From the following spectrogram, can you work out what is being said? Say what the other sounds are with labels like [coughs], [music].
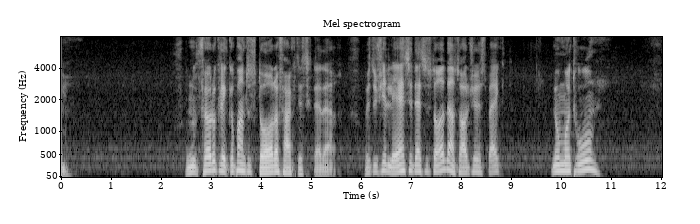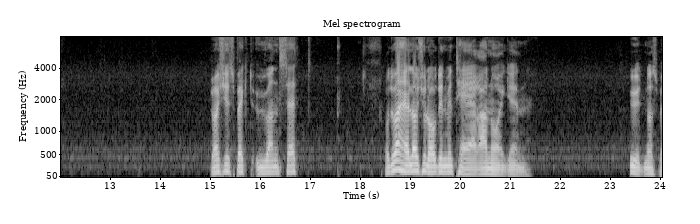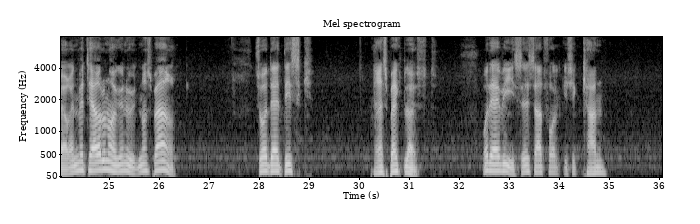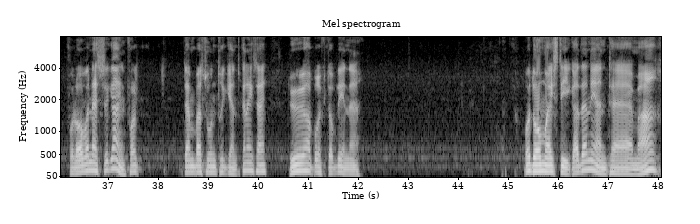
Før du klikker på den, så står det faktisk det der. Hvis du ikke leser det som står der, så har du ikke respekt. Nummer to Du har ikke respekt uansett. Og du har heller ikke lov til å invitere noen uten å spørre. Inviterer du noen uten å spørre, så er det disk. Respektløst. Og det vises at folk ikke kan få lov. Og neste gang folk den personen så kan jeg si du har brukt opp dine. Og da må jeg stige den igjen til mer,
